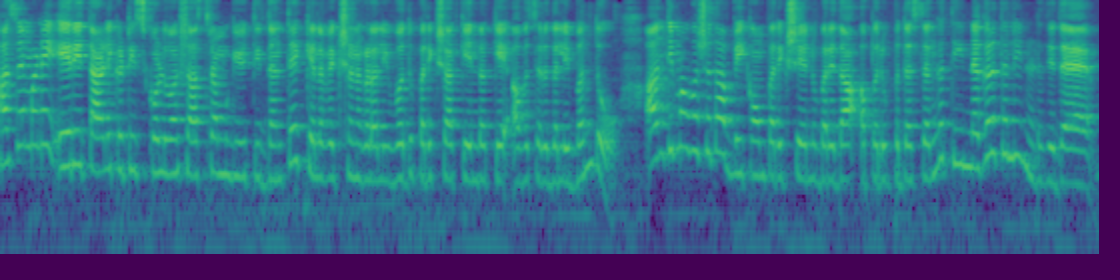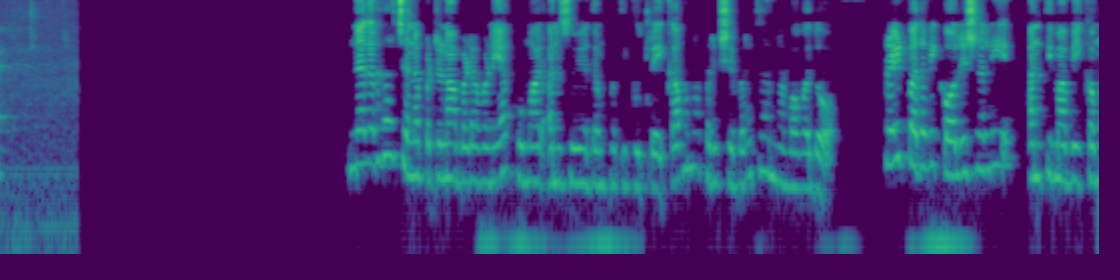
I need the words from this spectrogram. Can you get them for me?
ಹಸೆಮಣೆ ಏರಿ ತಾಳಿ ಕಟ್ಟಿಸಿಕೊಳ್ಳುವ ಶಾಸ್ತ್ರ ಮುಗಿಯುತ್ತಿದ್ದಂತೆ ಕೆಲವೇ ಕ್ಷಣಗಳಲ್ಲಿ ವಧು ಪರೀಕ್ಷಾ ಕೇಂದ್ರಕ್ಕೆ ಅವಸರದಲ್ಲಿ ಬಂದು ಅಂತಿಮ ವರ್ಷದ ಬಿಕಾಂ ಪರೀಕ್ಷೆಯನ್ನು ಬರೆದ ಅಪರೂಪದ ಸಂಗತಿ ನಗರದಲ್ಲಿ ನಡೆದಿದೆ. ನಗರದ ಚನ್ನಪಟ್ಟಣ ಬಡಾವಣೆಯ ಕುಮಾರ್ ಅನಸೂಯ ದಂಪತಿ ಪುತ್ರಿ ಕವನ ಪರೀಕ್ಷೆ ಬರೆದ ನವವಧು. ಫ್ರೈಡ್ ಪದವಿ ಕಾಲೇಜಿನಲ್ಲಿ ಅಂತಿಮ ಬಿಕಾಂ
